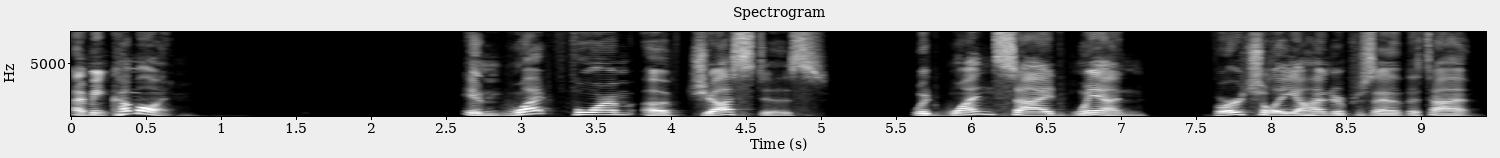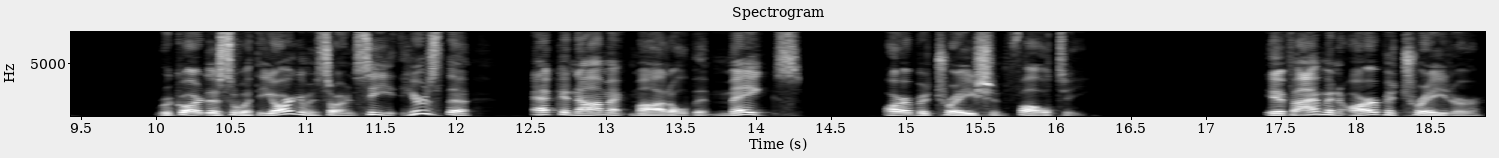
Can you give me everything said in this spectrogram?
I mean, come on in what form of justice would one side win virtually 100% of the time, regardless of what the arguments are? And see, here's the economic model that makes arbitration faulty. If I'm an arbitrator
